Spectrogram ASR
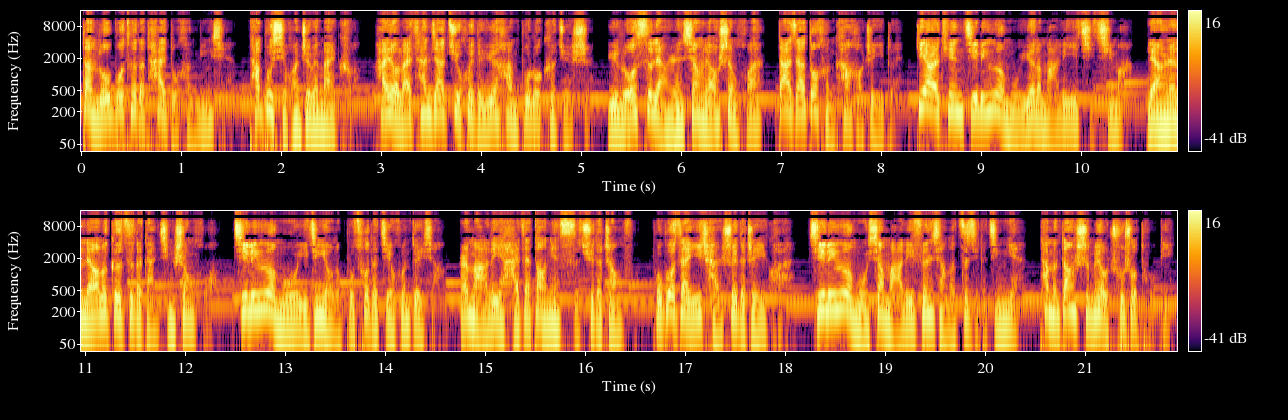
但罗伯特的态度很明显，他不喜欢这位麦克。还有来参加聚会的约翰布洛克爵士与罗斯两人相聊甚欢，大家都很看好这一对。第二天，吉林厄姆约了玛丽一起骑马，两人聊了各自的感情生活。吉林厄姆已经有了不错的结婚对象，而玛丽还在悼念死去的丈夫。不过，在遗产税的这一块，吉林厄姆向玛丽分享了自己的经验。他们当时没有出售土地，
